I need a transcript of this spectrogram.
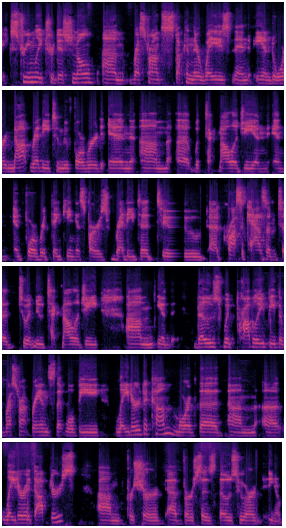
extremely traditional um, restaurants stuck in their ways and and or not ready to move forward in um, uh, with technology and, and and forward thinking as far as ready to to uh, cross a chasm to to a new technology. Um, you know those would probably be the restaurant brands that will be later to come, more of the um, uh, later adopters um, for sure, uh, versus those who are you know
